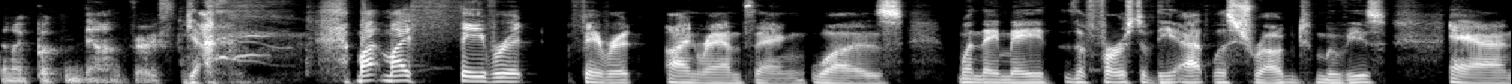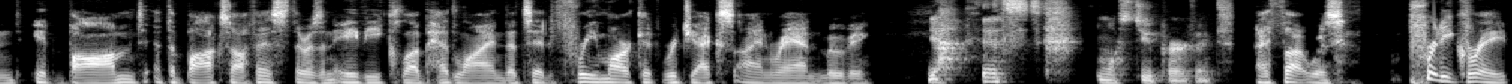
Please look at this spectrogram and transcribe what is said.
then I put them down very fast. Yeah. my my favorite favorite Ayn Rand thing was when they made the first of the Atlas Shrugged movies and it bombed at the box office. There was an AV Club headline that said "Free Market Rejects Ayn Rand Movie." Yeah, it's almost too perfect. I thought was pretty great.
